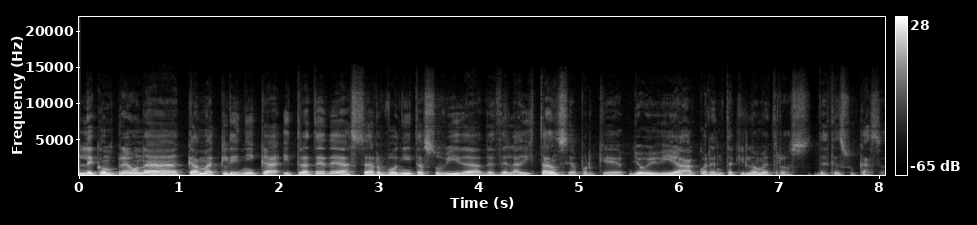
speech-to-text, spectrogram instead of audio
Le compré una cama clínica y traté de hacer bonita su vida desde la distancia, porque yo vivía a 40 kilómetros desde su casa.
